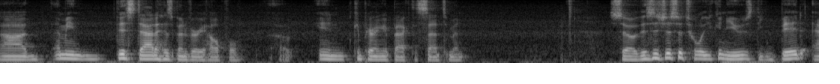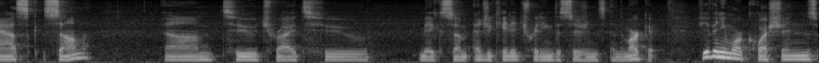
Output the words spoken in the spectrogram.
Uh, I mean, this data has been very helpful uh, in comparing it back to sentiment. So this is just a tool you can use, the bid ask sum, um, to try to make some educated trading decisions in the market. If you have any more questions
